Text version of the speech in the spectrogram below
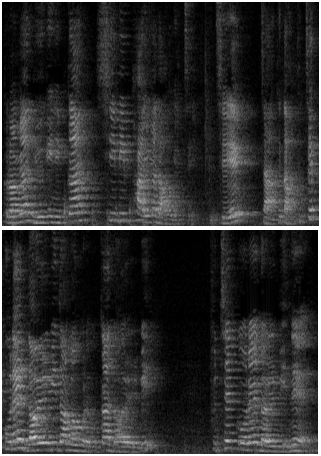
그러면 6이니까 12파이가 나오겠지 그치? 자 그 다음 부채꼴의 넓이도 한번 그려볼까? 넓이 부채꼴의 넓이는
